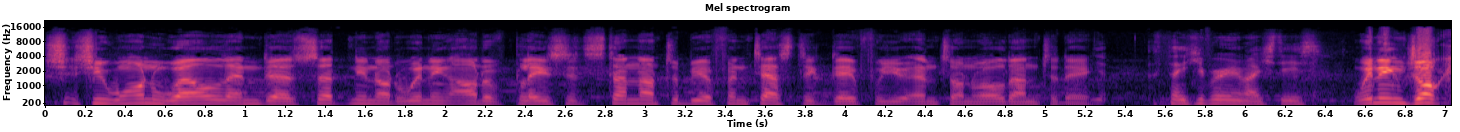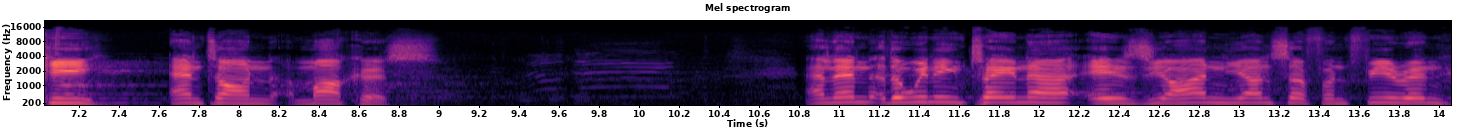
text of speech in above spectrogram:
She, she won well and uh, certainly not winning out of place. It's turned out to be a fantastic day for you, Anton. Well done today. Thank you very much, Deez. Winning jockey, Anton Marcus. And then the winning trainer is Johan Janse van Vuuren.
